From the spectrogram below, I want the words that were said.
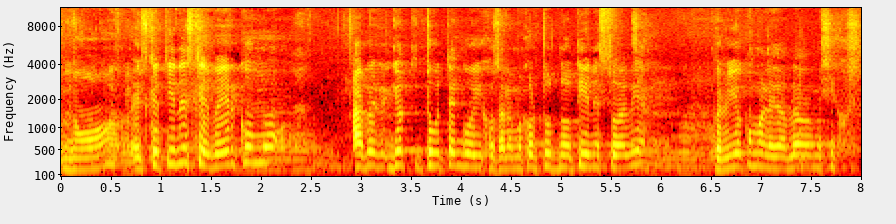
No, es que tienes que ver cómo. A ver, yo tú tengo hijos, a lo mejor tú no tienes todavía, pero yo como le hablaba a mis hijos.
